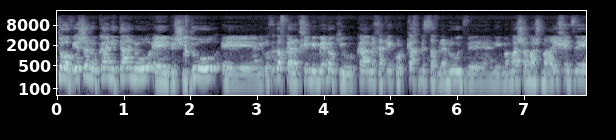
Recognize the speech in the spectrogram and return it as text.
טוב, יש לנו כאן איתנו אה, בשידור, אה, אני רוצה דווקא להתחיל ממנו כי הוא כאן מחכה כל כך בסבלנות ואני ממש ממש מעריך את זה.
